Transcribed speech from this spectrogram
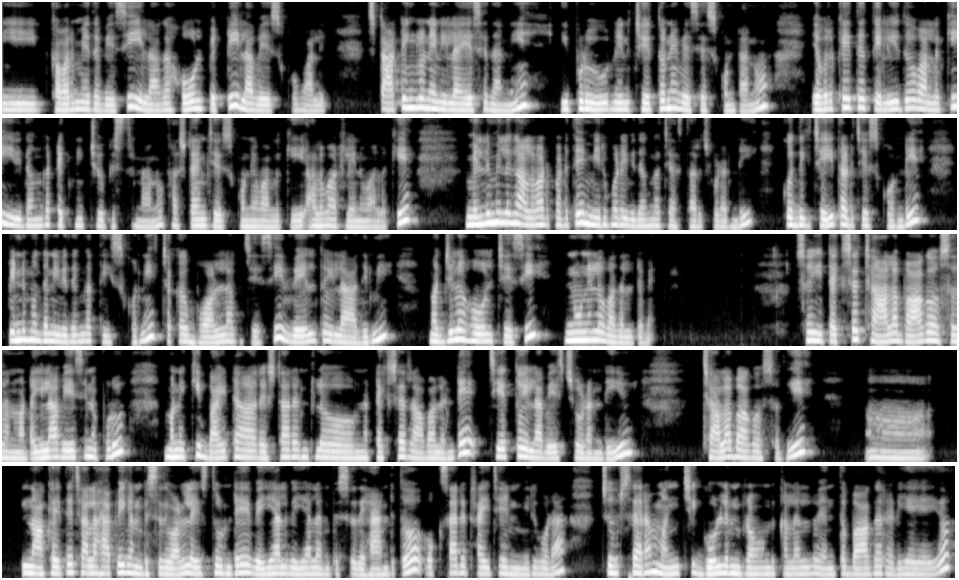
ఈ కవర్ మీద వేసి ఇలాగ హోల్ పెట్టి ఇలా వేసుకోవాలి. స్టార్టింగ్లో నేను ఇలా వేసేదాన్ని. ఇప్పుడు నేను చేత్తోనే వేసేసుకుంటాను. ఎవరికైతే తెలియదో వాళ్ళకి ఈ విధంగా టెక్నిక్ చూపిస్తున్నాను. ఫస్ట్ టైం చేసుకునే వాళ్ళకి అలవాటు లేని వాళ్ళకి. మెల్లిమెల్లిగా అలవాటు పడితే మీరు కూడా ఈ విధంగా చేస్తారు చూడండి. కొద్దిగా చెయ్యి తడి చేసుకోండి. పిండి ముద్దని ఈ విధంగా తీసుకొని చక్కగా బాల్ లాగా చేసి వేలుతో ఇలా అదిమి మధ్యలో హోల్ చేసి నూనెలో వదలటమే. సో ఈ టెక్స్చర్ చాలా బాగా వస్తుంది అనమాట ఇలా వేసినప్పుడు మనకి బయట రెస్టారెంట్లో ఉన్న టెక్స్చర్ రావాలంటే చేత్తో ఇలా వేసి చూడండి. చాలా బాగా వస్తుంది. నాకైతే చాలా హ్యాపీగా అనిపిస్తుంది. వాళ్ళు వేస్తుంటే వెయ్యాలి వెయ్యాలి అనిపిస్తుంది హ్యాండ్తో. ఒకసారి ట్రై చేయండి మీరు కూడా. చూసారా? మంచి గోల్డెన్ బ్రౌన్ కలర్లో ఎంత బాగా రెడీ అయ్యాయో.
